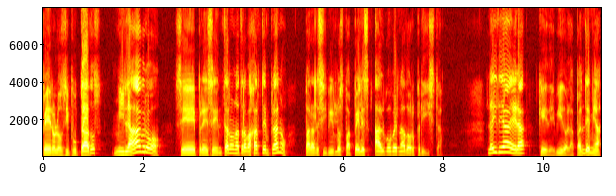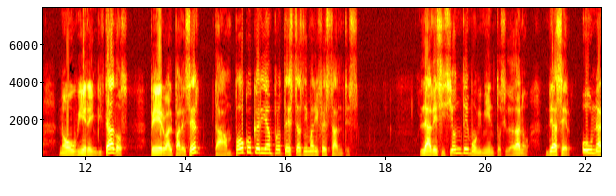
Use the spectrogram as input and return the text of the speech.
pero los diputados, milagro, se presentaron a trabajar temprano para recibir los papeles al gobernador priista. La idea era que debido a la pandemia no hubiera invitados, pero al parecer tampoco querían protestas ni manifestantes. La decisión de Movimiento Ciudadano de hacer una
